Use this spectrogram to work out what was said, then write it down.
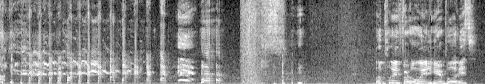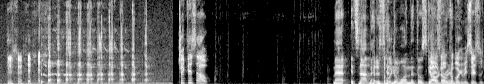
Oh, I'm playing for a win here, boys. check this out. Matt, it's not better than the me. one that those guys no, were come in. look at me. Seriously.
